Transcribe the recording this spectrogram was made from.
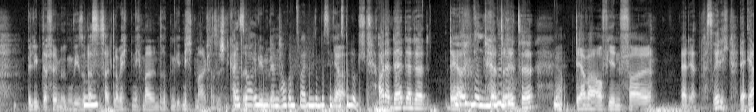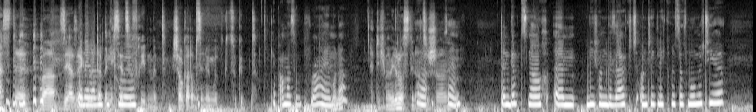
beliebter Film irgendwie, so dass mhm. es halt, glaube ich, nicht mal einen dritten, nicht mal klassisch, keinen das dritten war geben wird. dann auch im zweiten so ein bisschen ja. ausgelutscht. Aber der, der, der, der, der, der dritte, ja. der war auf jeden Fall, äh, der, was rede ich? Der erste war sehr, sehr ja, gut, da bin ich cool. sehr zufrieden mit. Ich schaue gerade, ob es den irgendwo zu gibt. Ich glaube Amazon Prime, oder? Hätte ich mal wieder Lust, den anzuschauen. Same. Dann gibt es noch, ähm, wie schon gesagt, und täglich grüßt das Murmeltier.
